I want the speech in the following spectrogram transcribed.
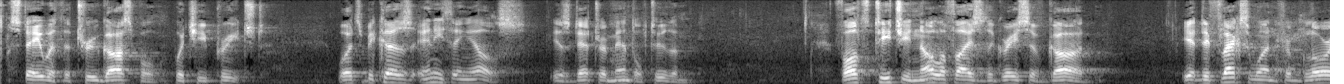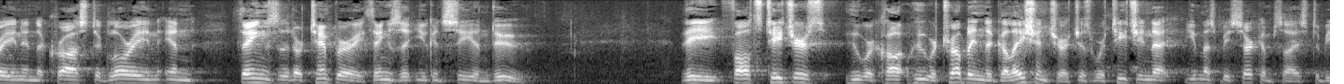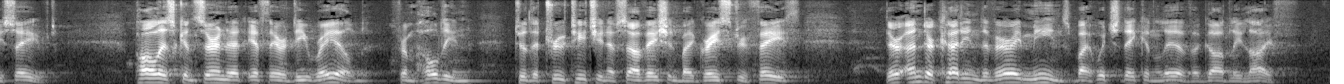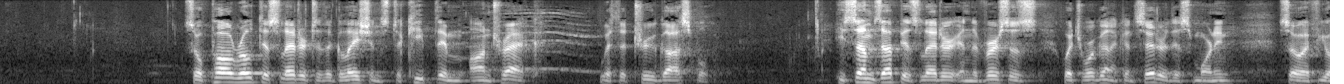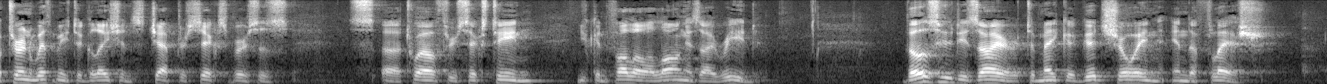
stay with the true gospel which he preached? Well, it's because anything else is detrimental to them. False teaching nullifies the grace of God. It deflects one from glorying in the cross to glorying in things that are temporary, things that you can see and do. The false teachers who were, caught, who were troubling the Galatian churches were teaching that you must be circumcised to be saved. Paul is concerned that if they're derailed from holding to the true teaching of salvation by grace through faith, they're undercutting the very means by which they can live a godly life. So, Paul wrote this letter to the Galatians to keep them on track with the true gospel. He sums up his letter in the verses which we're going to consider this morning. So, if you'll turn with me to Galatians chapter 6, verses uh, 12 through 16, you can follow along as I read. Those who desire to make a good showing in the flesh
